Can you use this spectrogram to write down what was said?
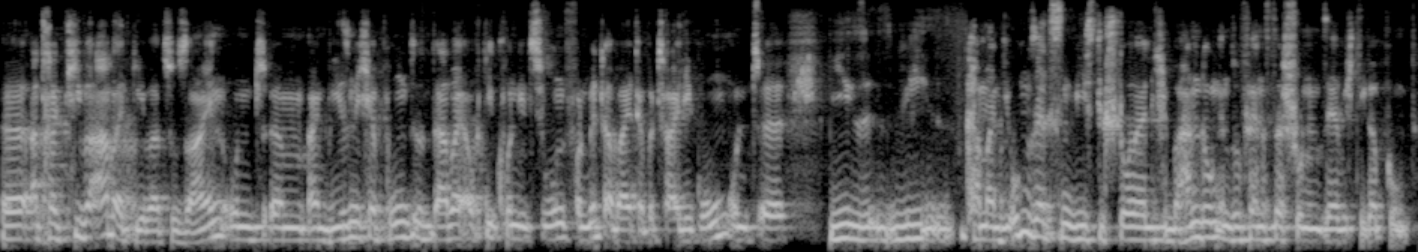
äh, attraktive Arbeitgeber zu sein. Und ähm, ein wesentlicher Punkt ist dabei auch die Konditionen von Mitarbeiterbeteiligung und äh, wie, wie kann man die umsetzen, wie ist die steuerliche Behandlung. Insofern ist das schon ein sehr wichtiger Punkt.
